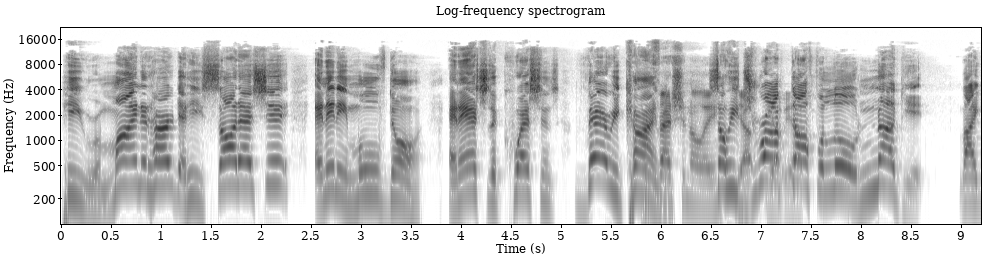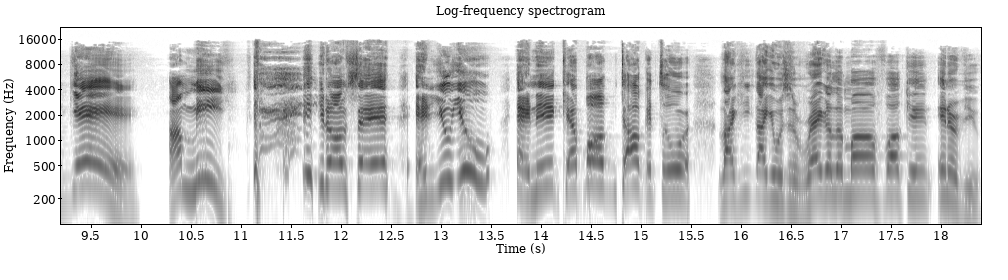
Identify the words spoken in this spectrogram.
He reminded her that he saw that shit and then he moved on and answered the questions very kindly, Professionally. So he Yep, dropped yep, yep. off a little nugget like, yeah, I'm me. you know what I'm saying? And you, you. And then kept on talking to her like he, like it was a regular motherfucking interview.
